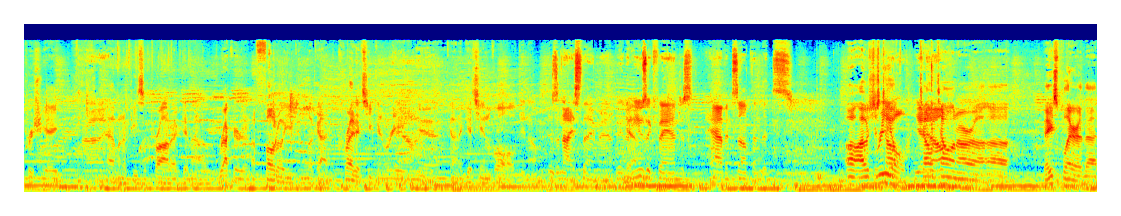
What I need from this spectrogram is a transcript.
appreciate. Having a piece of product and a record and a photo you can look at, credits you can read, Yeah. kind of get you involved. You know. It's a nice thing, man. Being Yeah. a music fan, just having something that's Oh, I was just Real, tell, you tell, telling our uh, uh, bass player that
